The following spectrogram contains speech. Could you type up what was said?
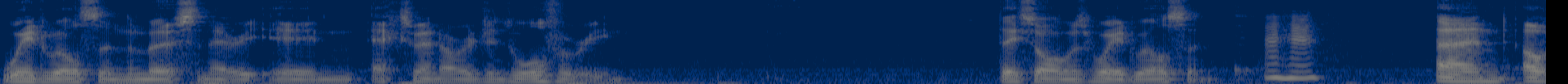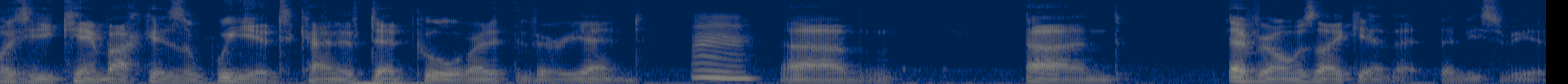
Wade Wilson, the mercenary in X Men Origins Wolverine, they saw him as Wade Wilson. Mm-hmm. And obviously, he came back as a weird kind of Deadpool right at the very end. Mm. Um, and everyone was like, "Yeah, there, there needs to be a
